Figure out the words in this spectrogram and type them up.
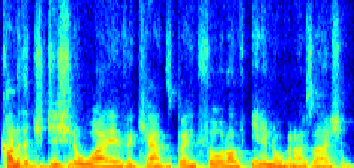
kind of the traditional way of accountants being thought of in an organization.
